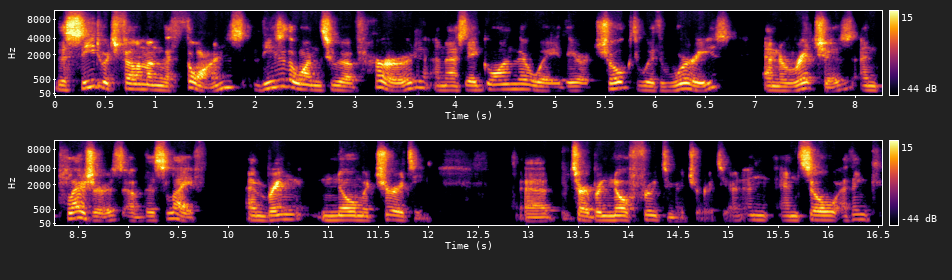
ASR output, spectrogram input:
The seed which fell among the thorns, these are the ones who have heard, and as they go on their way, they are choked with worries and riches and pleasures of this life, and bring no maturity. Uh, sorry, bring no fruit to maturity. And, and, and so I think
